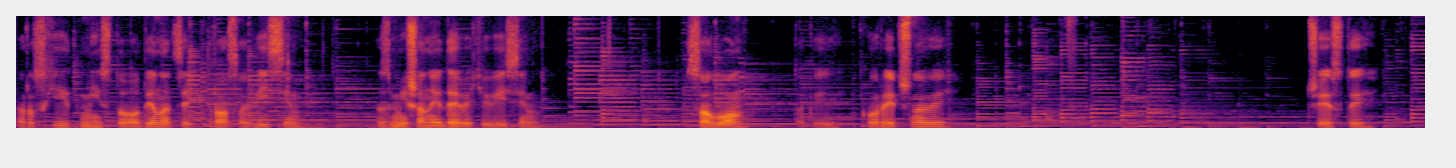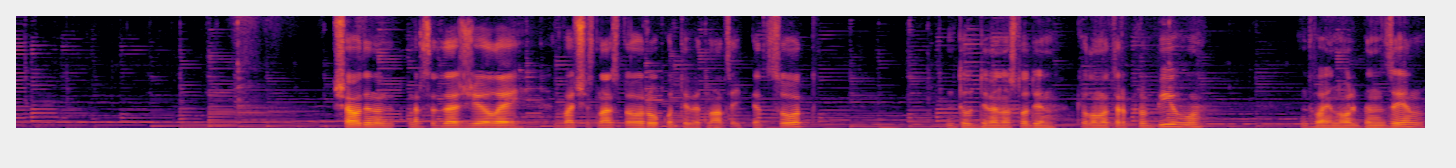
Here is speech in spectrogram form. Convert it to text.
розхід місто 11, траса 8, змішаний 9,8, салон такий коричневий. Чистий. Ще один Mercedes GLA 2016 року 19500 до 91 км пробігу, 2.0 бензин,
